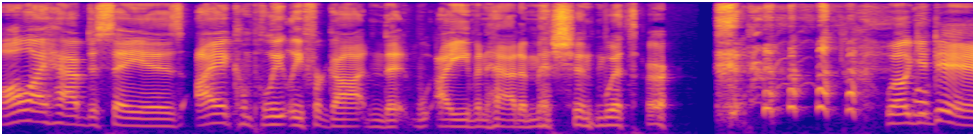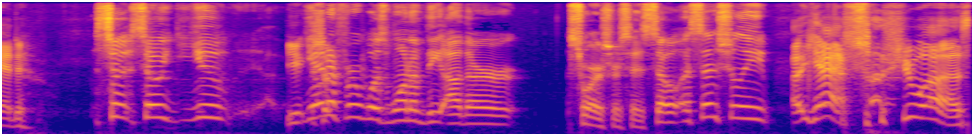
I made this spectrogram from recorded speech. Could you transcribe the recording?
All I have to say is I had completely forgotten that I even had a mission with her. Well, you did. So, so you, You- so- was one of the other sorceresses. So essentially, Uh, yes, she was.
